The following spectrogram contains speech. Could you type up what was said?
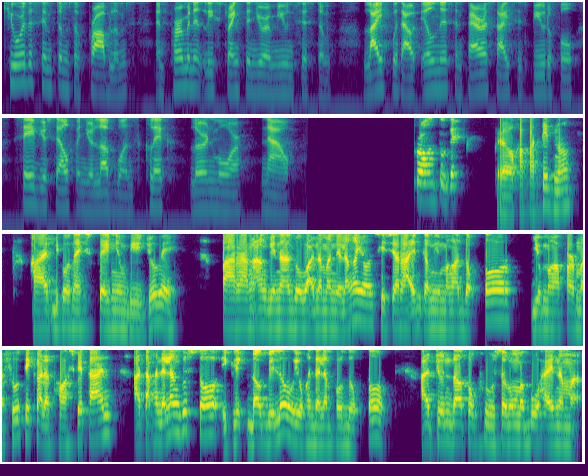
cure the symptoms of problems, and permanently strengthen your immune system. Life without illness and parasites is beautiful. Save yourself and your loved ones. Click Learn More now. prone to the Pero kapatid, no? Kahit di ko na-explain yung video eh. Parang ang ginagawa naman nila ngayon, sisirain kami mga doktor, yung mga pharmaceutical at hospital, at ang kanilang gusto, i-click daw below yung kanilang produkto. At yun daw po kung gusto mong mabuhay ng, ma-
